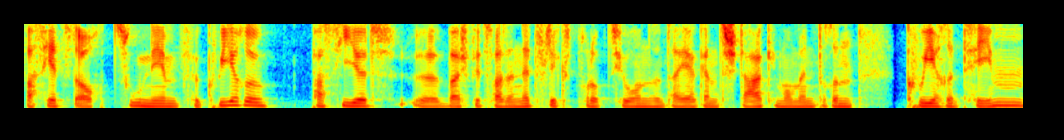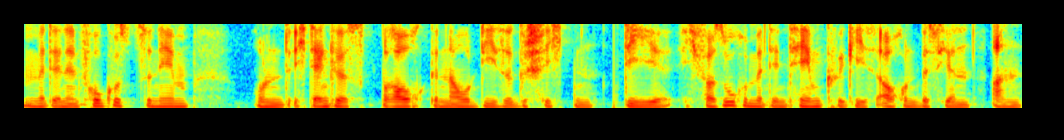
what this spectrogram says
was jetzt auch zunehmend für Queere passiert. Äh, beispielsweise Netflix-Produktionen sind da ja ganz stark im Moment drin, queere Themen mit in den Fokus zu nehmen. Und ich denke, es braucht genau diese Geschichten, die ich versuche mit den Themen-Quickies auch ein bisschen an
